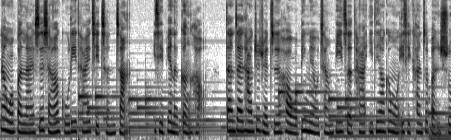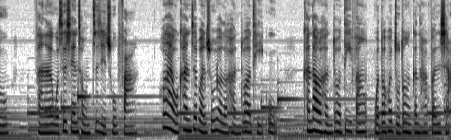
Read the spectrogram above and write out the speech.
那我本来是想要鼓励他一起成长，一起变得更好，但在他拒绝之后，我并没有强逼着他一定要跟我一起看这本书，反而我是先从自己出发。后来我看这本书有了很多的体悟。看到了很多的地方，我都会主动的跟他分享。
